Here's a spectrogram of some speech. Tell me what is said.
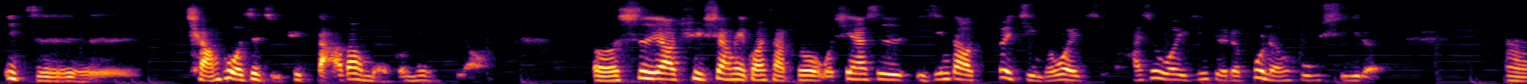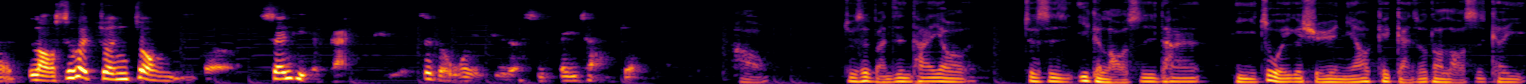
一直强迫自己去达到某个目标，而是要去向内观察说，我现在是已经到最紧的位置，还是我已经觉得不能呼吸了？呃，老师会尊重你的身体的感觉，这个我也觉得是非常重要。好，就是反正他要就是一个老师，他你作为一个学员，你要可以感受到老师可以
